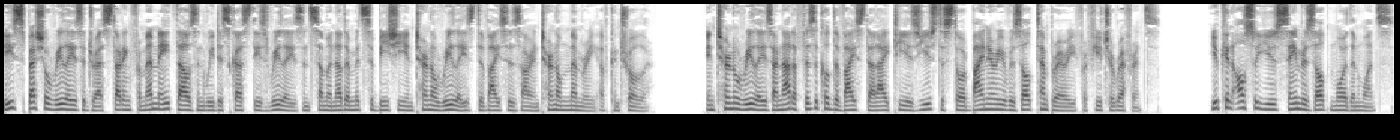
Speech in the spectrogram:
These special relays address starting from M8000 we discussed these relays and some another Mitsubishi internal relays devices are internal memory of controller. Internal relays are not a physical device. that It is used to store binary result temporary for future reference. You can also use same result more than once.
